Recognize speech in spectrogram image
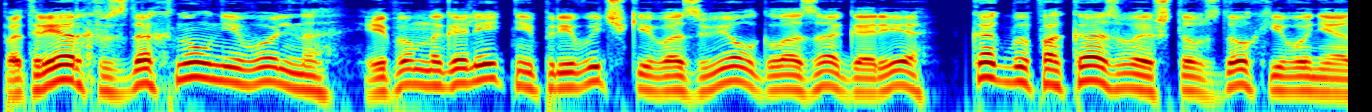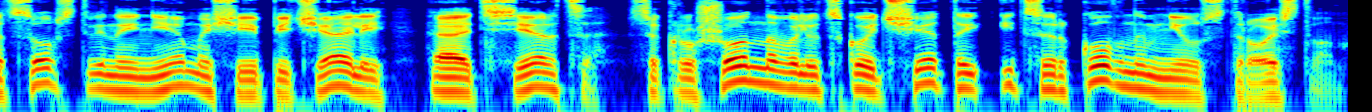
Патриарх вздохнул невольно и по многолетней привычке возвел глаза горе, как бы показывая, что вздох его не от собственной немощи и печалей, а от сердца, сокрушенного людской тщетой и церковным неустройством.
